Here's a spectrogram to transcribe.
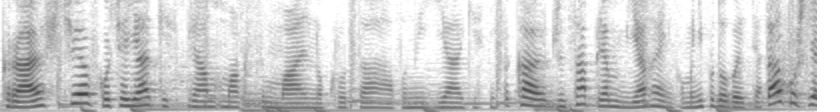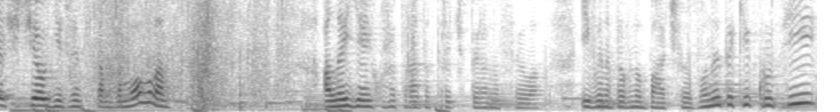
краще, хоча якість прям максимально крута. Вони якісні. Така джинса прям м'ягенько, мені подобається. Також я ще одні джинси там замовила. Але я їх уже рази 3-4 носила. І ви, напевно, бачили. Вони такі круті,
